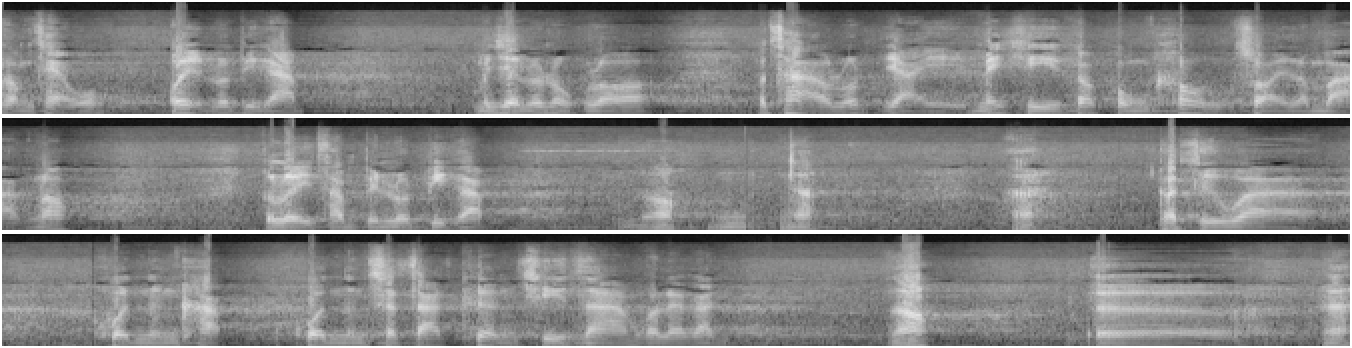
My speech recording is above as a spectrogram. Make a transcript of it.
สองแถวเฮ้ยรถปิกอัพไม่ใช่รถหกล้อเพราะถ้าเอารถใหญ่ไม่ฉีดก็คงเข้าซอยลำบากเนาะก็เลยทำเป็นรถปิกอัพเนาะนะะก็ถือว่าคนหนึ่งขับ คนหนึ่งสตาร์ทเครื่องฉีดน้ำก็แล้วกันเนาะเออนะ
